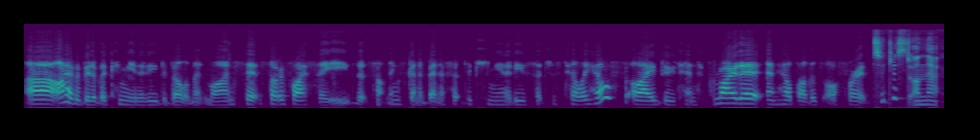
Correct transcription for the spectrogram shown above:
Uh, I have a bit of a community development mindset, so if I see that something's going to benefit the community, such as telehealth, I do tend to promote it and help others offer it. So, just on that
